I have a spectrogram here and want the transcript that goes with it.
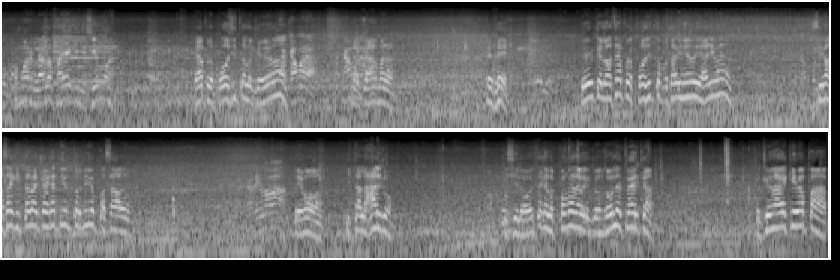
Pues vamos a arreglar la falla que le hicimos. Es a propósito lo que veo. La cámara. La La cámara. Jefe. Yo digo que lo hace a propósito, pues está viniendo de arriba. Si vas a quitar la caja, tiene un tornillo pasado. Arriba va. De moda. Y está largo. Y si lo ahorita que lo ponga de- con doble tuerca. Porque una vez que iba para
